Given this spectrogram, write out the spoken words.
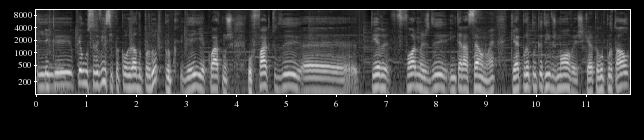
E... e... que pelo serviço e pela qualidade do produto, porque e aí a Quatnos, o facto de uh, ter formas de interação, não é? Quer por aplicativos móveis, quer pelo portal,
